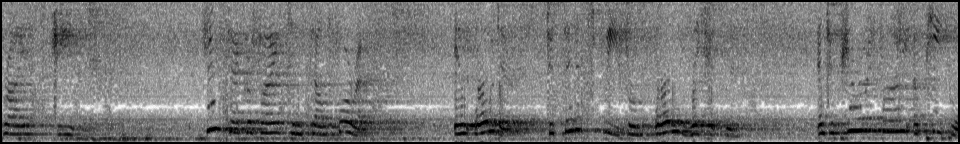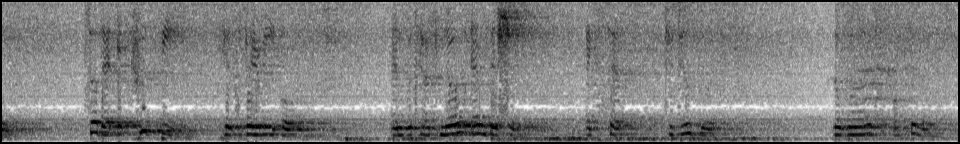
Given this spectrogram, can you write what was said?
Christ Jesus. He sacrificed himself for us in order to set us free from all wickedness and to purify a people so that it could be his very own and would have no ambition except to do good. The word of the Lord.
